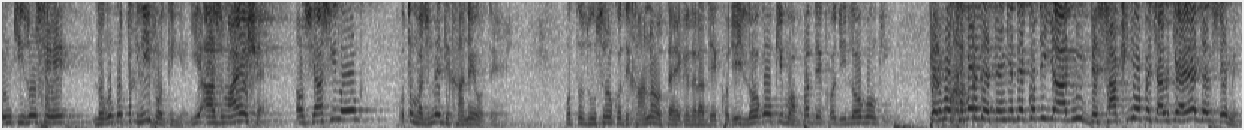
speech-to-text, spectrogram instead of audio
इन चीज़ों से लोगों को तकलीफ़ होती है। ये आजमाइश है। और सियासी लोग, वो तो मजमे दिखाने होते हैं। वो तो दूसरों को दिखाना होता है कि ज़रा देखो जी, लोगों की मोहब्बत देखो जी, लोगों की। फिर वो खबर देते हैं कि देखो जी, ये आदमी बैसाखियों पे चल के आया जलसे में।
